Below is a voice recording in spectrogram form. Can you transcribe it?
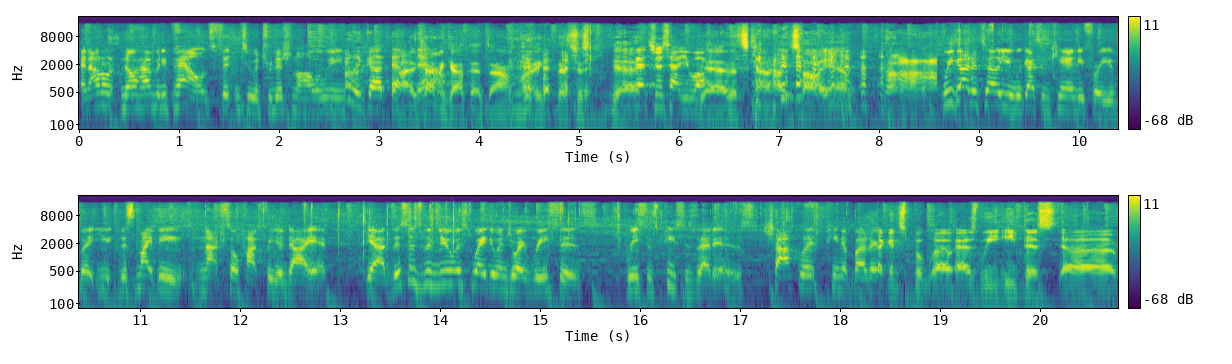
And I don't know how many pounds fit into a traditional Halloween. really got that I kind of got that down. Like that's just yeah. That's just how you are. Yeah, that's kind of how, that's how I am. Ah. We got to tell you, we got some candy for you, but you, this might be not so hot for your diet. Yeah, this is the newest way to enjoy Reese's. Reese's Pieces, that is. Chocolate, peanut butter. Seconds, but uh, as we eat this, uh,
